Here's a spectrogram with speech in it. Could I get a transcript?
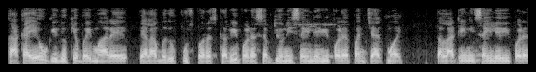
કાકા એવું કીધું કે ભાઈ મારે પહેલાં બધું પૂછપરછ કરવી પડે, સભ્યોની સહી લેવી પડે, પંચાયતમાં તલાટીની સહી લેવી પડે.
